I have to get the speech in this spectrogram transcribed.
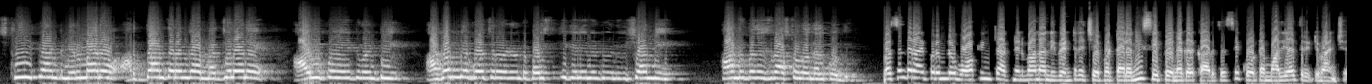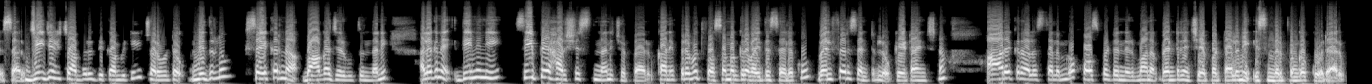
స్టీల్ ప్లాంట్ నిర్మాణం అర్ధాంతరంగా మధ్యలోనే ఆగిపోయేటువంటి అగమ్య గోచరమైనటువంటి పరిస్థితికి వెళ్ళినటువంటి విషయాన్ని ఆంధ్రప్రదేశ్ రాష్ట్రంలో నెలకొంది. వసంతరాయపురంలో వాకింగ్ ట్రాక్ నిర్మాణాన్ని వెంటనే చేపట్టాలని సిపిఐ నగర కార్యదర్శి కోట మాల్యాద్రి డిమాండ్ చేశారు. జీజీహెచ్ అభివృద్ధి కమిటీ చొరవతో నిధులు సేకరణ బాగా జరుగుతుందని అలాగనే దీనిని సిపిఐ హర్షిస్తుందని చెప్పారు. కానీ ప్రభుత్వ సమగ్ర వైద్యశాలకు వెల్ఫేర్ సెంటర్లో కేటాయించిన ఆరెకరాల స్థలంలో హాస్పిటల్ నిర్మాణం వెంటనే చేపట్టాలని ఈ సందర్భంగా కోరారు.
